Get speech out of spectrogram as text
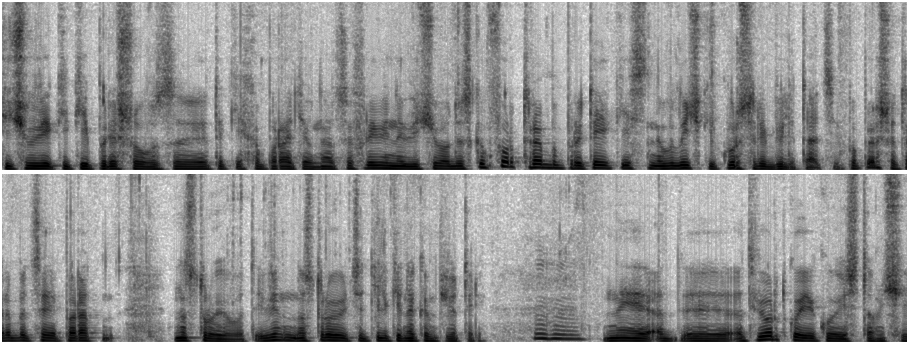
чи чоловік, який перейшов з таких апаратів на цифрові, не відчував дискомфорт, треба пройти якийсь невеличкий курс реабілітації. По-перше, треба цей апарат настроювати. Він настроюється тільки на комп'ютері не е, отверткою якоюсь там чи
